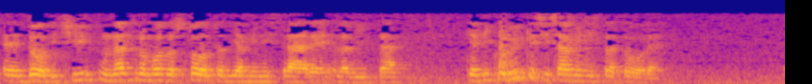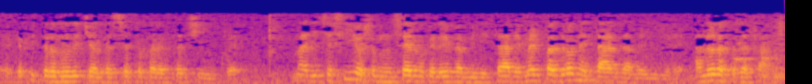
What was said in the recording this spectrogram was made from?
eh, 12, un altro modo stolto di amministrare la vita, che è di colui che si sa amministratore, eh, capitolo 12 al versetto 45, ma dice sì, io sono un servo che deve amministrare, ma il padrone tarda a venire, allora cosa faccio?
